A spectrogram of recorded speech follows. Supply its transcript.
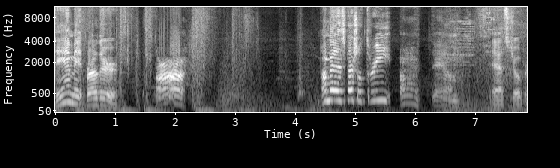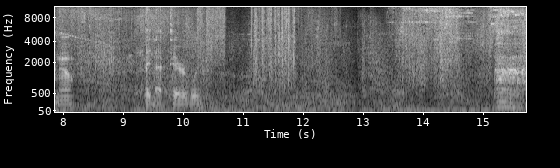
Damn it, brother! Ah! I'm at a special three. Oh, damn. Yeah, it's Jover now. Played that terribly. Ah.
